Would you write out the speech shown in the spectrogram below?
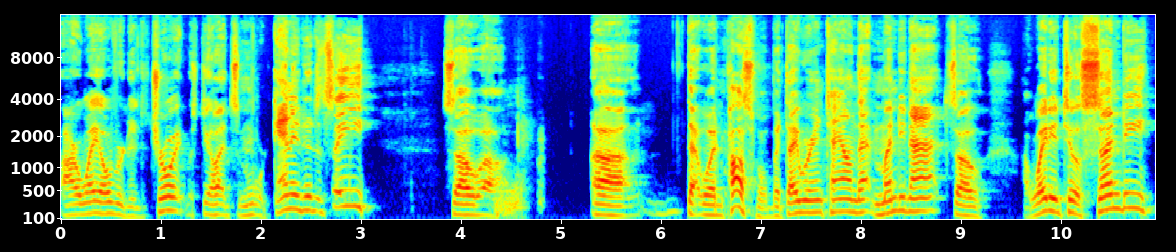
our way over to Detroit. We still had some more Canada to see. So uh, uh, that wasn't possible. But they were in town that Monday night. So I waited till Sunday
